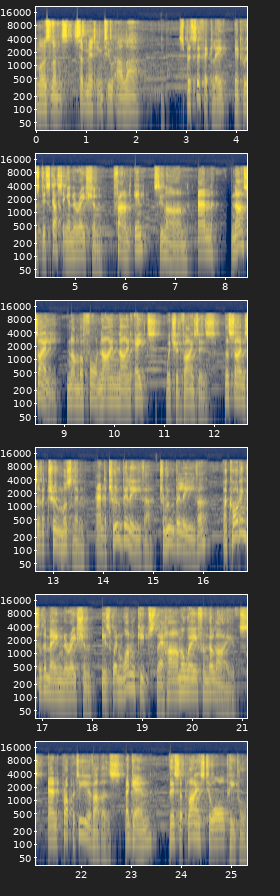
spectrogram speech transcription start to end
Muslims submitting to Allah. Specifically, it was discussing a narration found in Sunan an Nasai, number 4998, which advises the signs of a true Muslim and a true believer. True believer, according to the main narration, is when one keeps their harm away from the lives and property of others. Again, this applies to all people,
